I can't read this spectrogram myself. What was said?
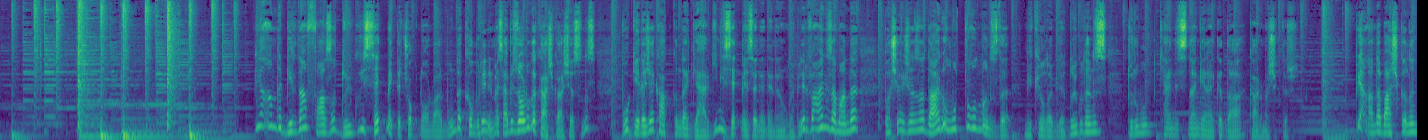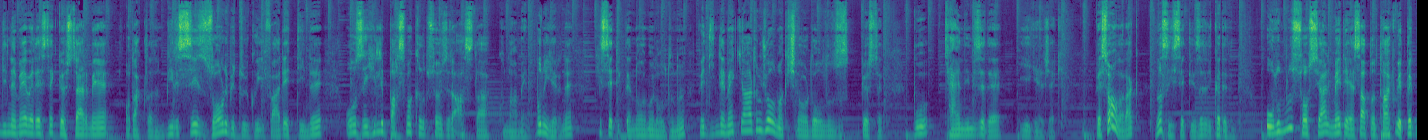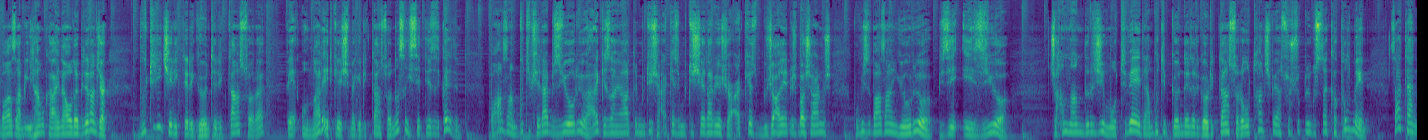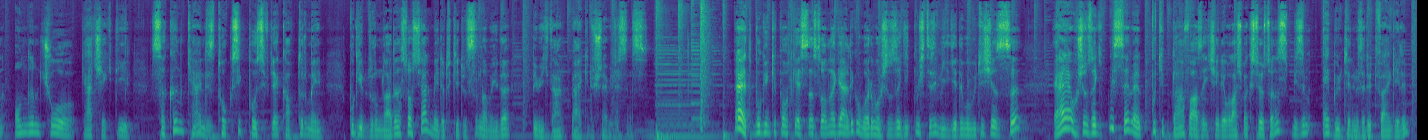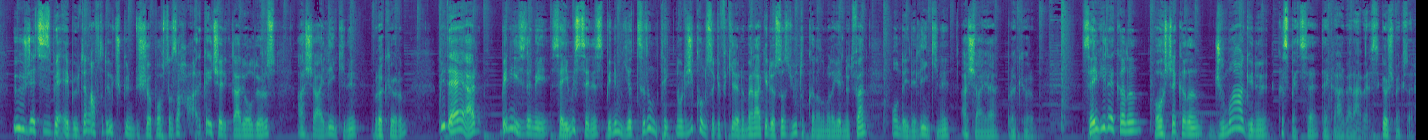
bir anda birden fazla duygu hissetmek de çok normal. Bunu da kabul edin. Mesela bir zorlukla karşı karşıyasınız. Bu gelecek hakkında gergin hissetmenize neden olabilir ve aynı zamanda başaracağınıza dair umutlu olmanız da mümkün olabilir. Duygularınız durumun kendisinden genellikle daha karmaşıktır. Bir yandan da başkalarını dinlemeye ve destek göstermeye odaklanın. Birisi zor bir duyguyu ifade ettiğinde o zehirli basma kalıp sözleri asla kullanmayın. Bunun yerine hissettikleri normal olduğunu ve dinlemek yardımcı olmak için orada olduğunuzu gösterin. Bu kendinize de iyi gelecek. Ve son olarak nasıl hissettiğinize de dikkat edin. Olumlu sosyal medya hesaplarını takip etmek bazen bir ilham kaynağı olabilir ancak bu tür içerikleri görüntüledikten sonra ve onlar etkileşime girdikten sonra nasıl hissettiğinize dikkat edin. Bazen bu tip şeyler bizi yoruyor. Herkes hayatı müthiş, herkes müthiş şeyler yaşıyor. Herkes mücadele etmiş, başarmış. Bu bizi bazen yoruyor, bizi eziyor canlandırıcı, motive eden bu tip gönderileri gördükten sonra utanç veya suçluluk duygusuna kapılmayın. Zaten onların çoğu gerçek değil. Sakın kendinizi toksik pozitifliğe kaptırmayın. Bu gibi durumlarda sosyal medya tüketimi sınırlamayı da bir miktar belki düşünebilirsiniz. Evet bugünkü podcast'ın sonuna geldik. Umarım hoşunuza gitmiştir. Bilge'de bu müthiş yazısı. Eğer hoşunuza gitmişse ve bu tip daha fazla içeriğe ulaşmak istiyorsanız bizim e-bültenimize lütfen gelin. Ücretsiz bir e-bülten haftada 3 gün düşüyor postanıza. Harika içerikler yolluyoruz. Aşağıya linkini bırakıyorum. Bir de eğer beni izlemeyi sevmişseniz benim yatırım teknoloji konusundaki fikirlerimi merak ediyorsanız YouTube kanalıma da gelin lütfen. Onu da yine linkini aşağıya bırakıyorum. Sevgiyle kalın, hoşça kalın. Cuma günü kısmetse tekrar beraberiz. Görüşmek üzere.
